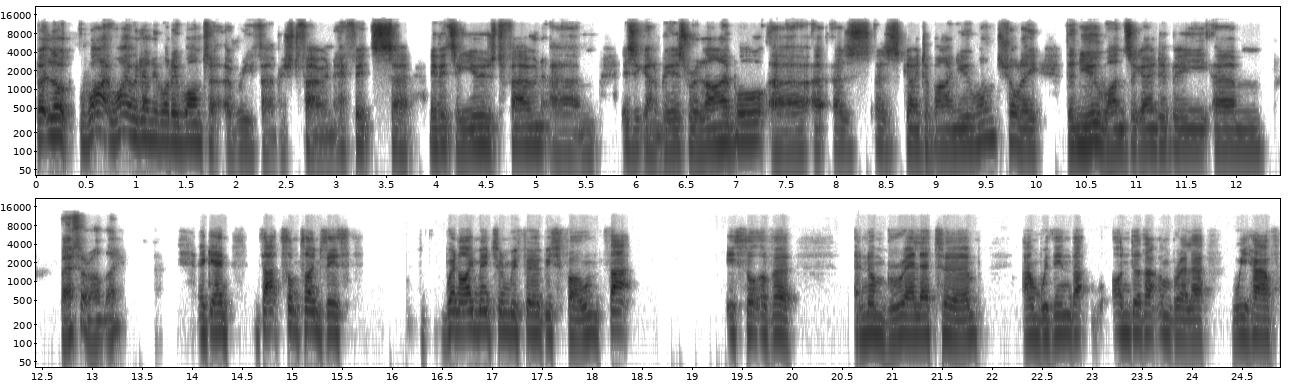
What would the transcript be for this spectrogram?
but look, why why would anybody want a, a refurbished phone if it's uh, if it's a used phone? Um, is it going to be as reliable uh, as as going to buy a new one? Surely the new ones are going to be um, better, aren't they? Again, that sometimes is when I mention refurbished phone, that is sort of a an umbrella term, and within that under that umbrella, we have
